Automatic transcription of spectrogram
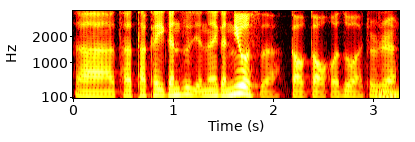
呃，它它可以跟自己的那个 News 搞搞合作，就是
